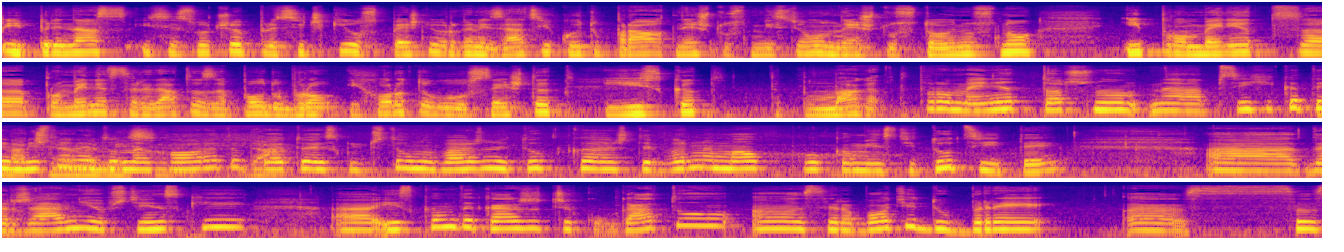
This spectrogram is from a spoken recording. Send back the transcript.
и при нас, и се случва при всички успешни организации, които правят нещо смислено, нещо стойностно и променят, променят средата за по-добро. И хората го усещат и искат помагат. променят точно а, психиката и Начина на мисленето на, мислене. хората, Да. което е изключително важно. И тук а, ще върна малко към институциите, а, държавни и общински. А, искам да кажа, че когато а, се работи добре а, с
